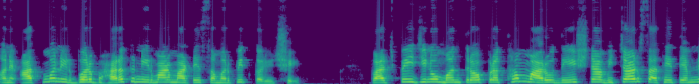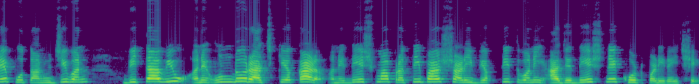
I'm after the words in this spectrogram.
અને આત્મનિર્ભર ભારત નિર્માણ માટે સમર્પિત કર્યું છે. વાજપેયીજીનો મંત્ર, પ્રથમ મારો દેશના વિચાર સાથે તેમને પોતાનું જીવન વિતાવ્યું અને ઊંડો રાજકીય કાળ અને દેશમાં પ્રતિભાશાળી વ્યક્તિત્વની આજે દેશને ખોટ પડી રહી છે.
